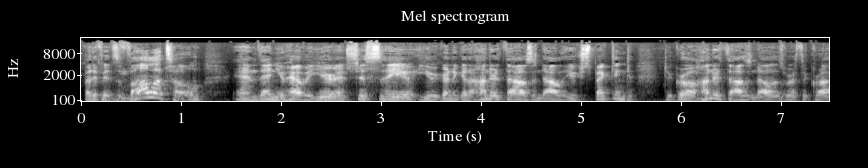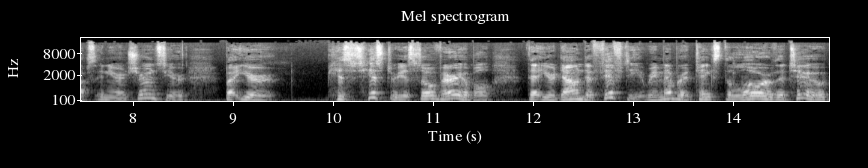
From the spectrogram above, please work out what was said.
But if it's mm-hmm. volatile, and then you have a year, and just say you're going to get hundred thousand dollars, you're expecting to, to grow hundred thousand dollars worth of crops in your insurance year, but your his history is so variable that you're down to 50 remember it takes the lower of the two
